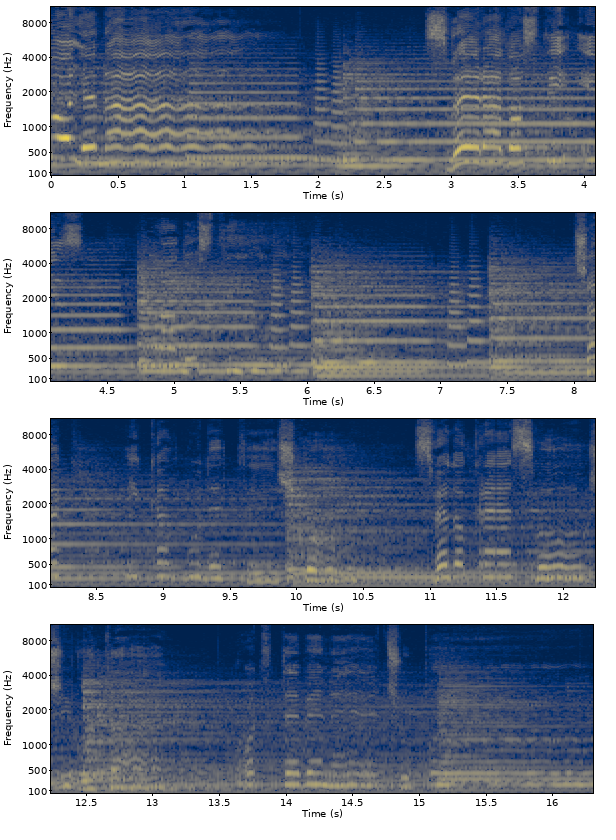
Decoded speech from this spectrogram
voljena Sve radosti iz Čak i kad bude teško Sve do kraja svog života Od tebe neću poći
